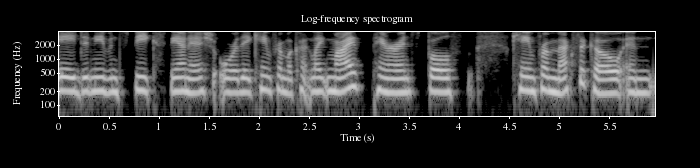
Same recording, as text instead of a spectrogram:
a didn't even speak spanish or they came from a country like my parents both came from Mexico and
